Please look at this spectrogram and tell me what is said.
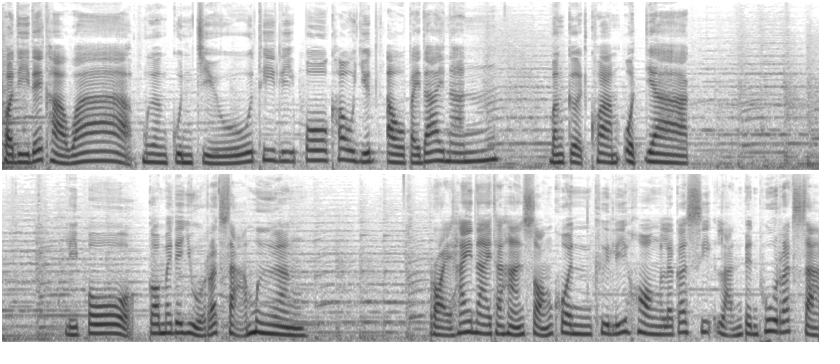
พอดีได้ข่าวว่าเมืองกุนจิ๋วที่ลิโป้เข้ายึดเอาไปได้นั้น บังเกิดความอดอยาก ลิโป้ก็ไม่ได้อยู่รักษาเมือง ปล่อยให้นายทหารสองคนคือลิฮองและก็ซิหลันเป็นผู้รักษา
